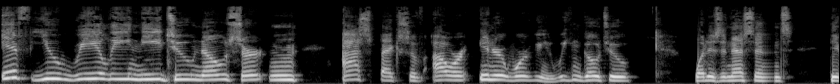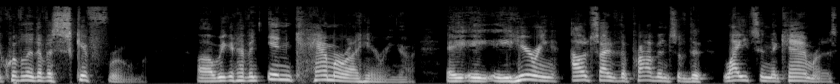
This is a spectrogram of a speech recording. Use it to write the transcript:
if you really need to know certain aspects of our inner working, we can go to what is in essence the equivalent of a SCIF room. Uh, we can have an in-camera hearing, uh, a, a, a hearing outside of the province of the lights and the cameras.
